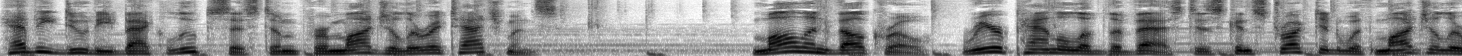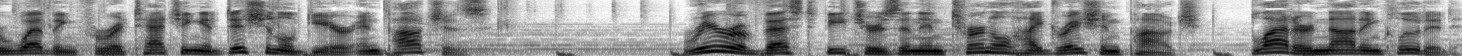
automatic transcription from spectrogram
heavy-duty back loop system for modular attachments. Malin Velcro, rear panel of the vest is constructed with modular webbing for attaching additional gear and pouches. Rear of vest features an internal hydration pouch, bladder not included.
